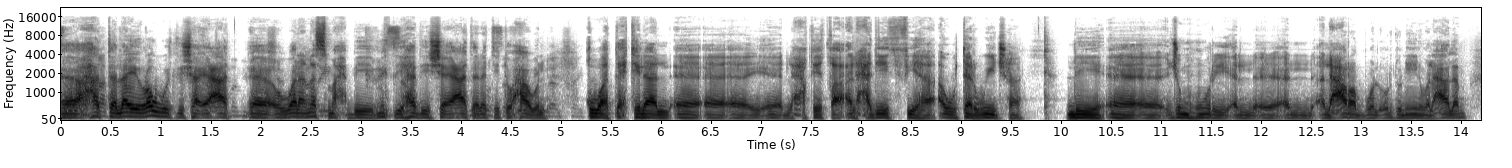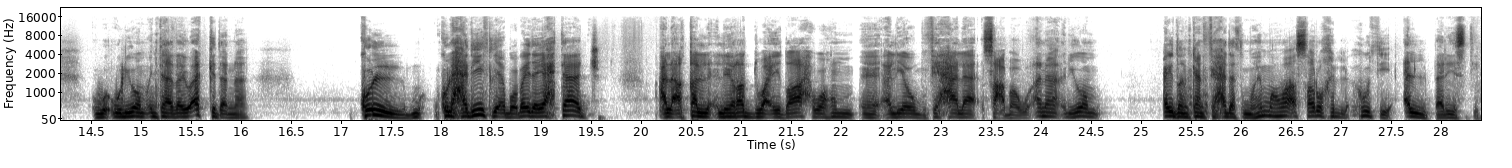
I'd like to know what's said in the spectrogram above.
حتى لا يروج لشائعات ولا نسمح بمثل هذه الشائعات التي تحاول قوات الاحتلال الحقيقة الحديث فيها أو ترويجها لجمهور العرب والأردنيين والعالم. واليوم انت هذا يؤكد أن كل كل حديث لأبو عبيدة يحتاج على الأقل لرد وإيضاح وهم آه، اليوم في حالة صعبة. وأنا اليوم أيضا كان في حدث مهم وهو الصاروخ الحوثي الباليستي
